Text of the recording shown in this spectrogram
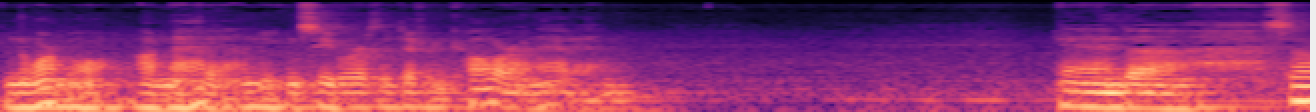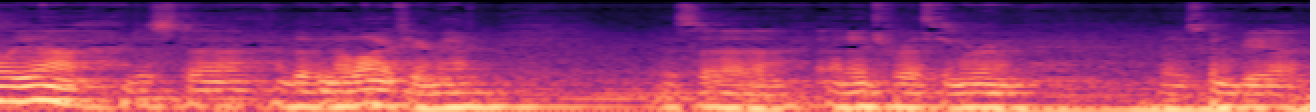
normal on that end. You can see where it's a different color on that end. And uh, so, yeah, just uh, living the life here, man. It's uh, an interesting room. It's going to be a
